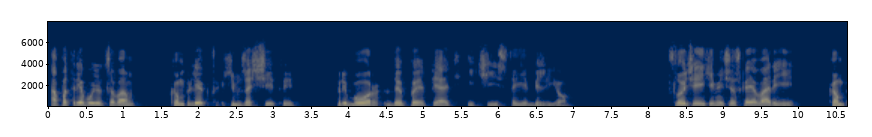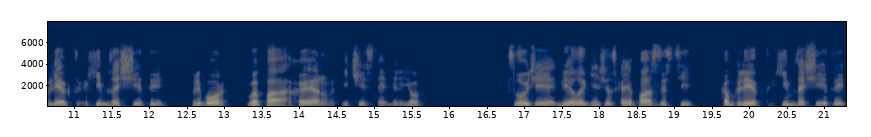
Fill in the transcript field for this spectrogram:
А потребуется вам комплект химзащиты, прибор ДП-5 и чистое белье. В случае химической аварии комплект химзащиты, прибор ВПХР и чистое белье. В случае биологической опасности комплект химзащиты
